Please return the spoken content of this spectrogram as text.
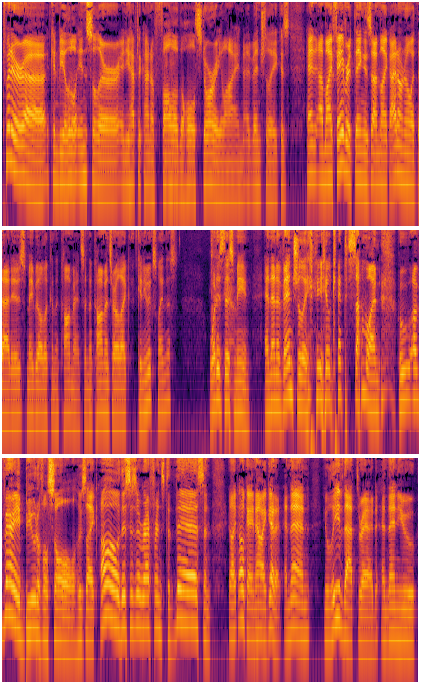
Twitter uh, can be a little insular, and you have to kind of follow the whole storyline eventually. Because and uh, my favorite thing is I'm like, I don't know what that is. Maybe I'll look in the comments, and the comments are like, "Can you explain this?" What does this mean? And then eventually you'll get to someone who, a very beautiful soul, who's like, oh, this is a reference to this. And you're like, okay, now I get it. And then you leave that thread and then you,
